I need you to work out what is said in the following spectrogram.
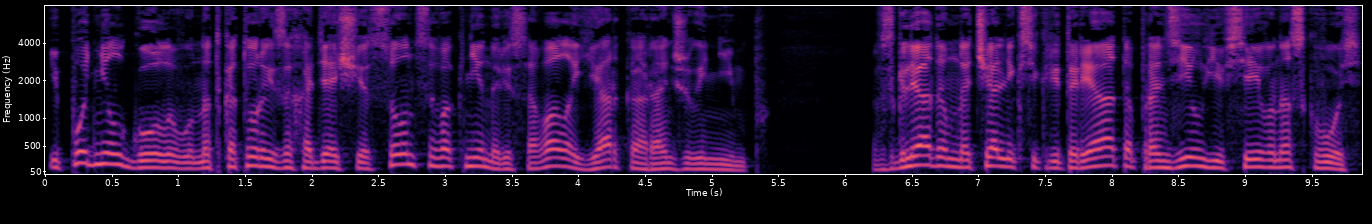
и поднял голову, над которой заходящее солнце в окне нарисовало ярко-оранжевый нимб. Взглядом начальник секретариата пронзил Евсеева насквозь,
